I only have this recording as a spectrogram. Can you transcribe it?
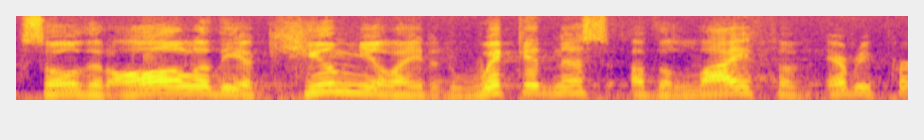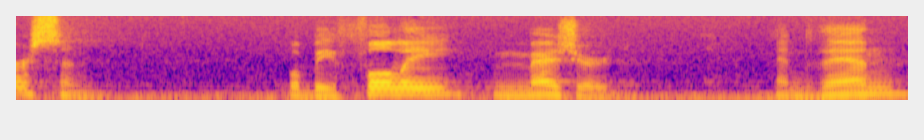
so that all of the accumulated wickedness of the life of every person will be fully measured. And then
